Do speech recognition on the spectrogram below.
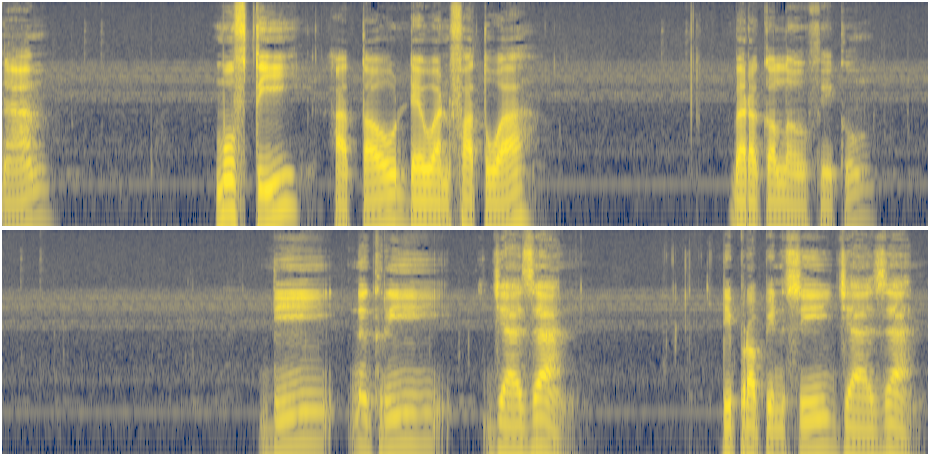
Nah, mufti atau dewan fatwa. Barakallahu fikum. Di negeri Jazan. Di provinsi Jazan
